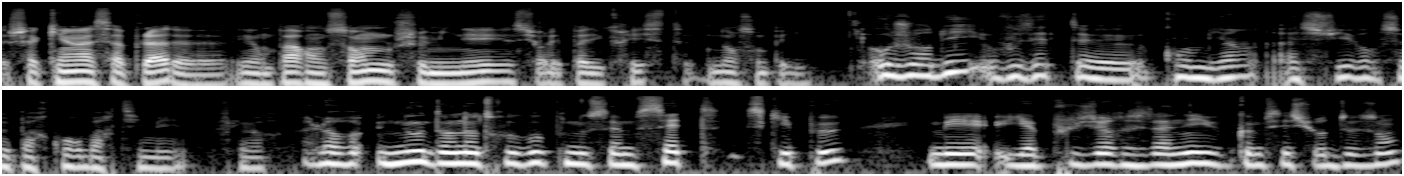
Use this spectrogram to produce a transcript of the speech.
chacun à sa place euh, et on part ensemble cheminer sur les pas du Christ dans son pays. Aujourd'hui, vous êtes euh, combien à suivre ce parcours Bartimée, Fleur? Alors, nous, dans notre groupe, nous sommes sept, ce qui est peu, mais il y a plusieurs années, comme c'est sur deux ans,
